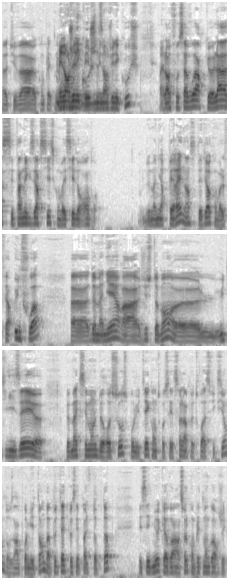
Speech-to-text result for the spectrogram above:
euh, tu vas complètement mélanger les couches. Mélanger les couches. Alors il faut savoir que là c'est un exercice qu'on va essayer de rendre de manière pérenne, hein. c'est-à-dire qu'on va le faire une fois euh, de manière à justement utiliser le maximum de ressources pour lutter contre ces sols un peu trop asphyxiants. Dans un premier temps, bah, peut-être que c'est pas le top top, mais c'est mieux qu'avoir un sol complètement gorgé.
